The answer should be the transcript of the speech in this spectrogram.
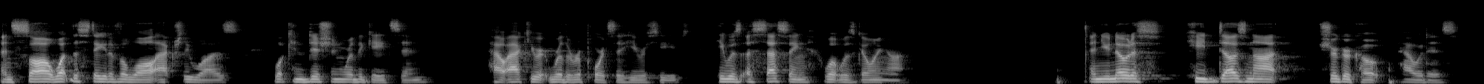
and saw what the state of the wall actually was, what condition were the gates in, how accurate were the reports that he received. He was assessing what was going on. And you notice he does not sugarcoat how it is.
